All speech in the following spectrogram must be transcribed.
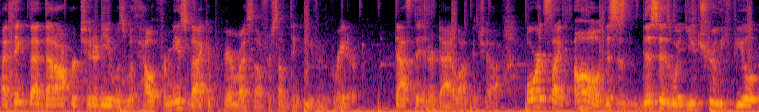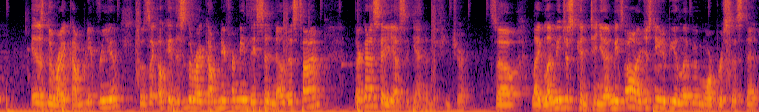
I think that that opportunity was withheld from me so that I could prepare myself for something even greater. That's the inner dialogue that you have. Or it's like, oh, this is this is what you truly feel is the right company for you. So it's like, okay, this is the right company for me. They said no this time. They're gonna say yes again in the future. So like, let me just continue. That means, oh, I just need to be a little bit more persistent.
